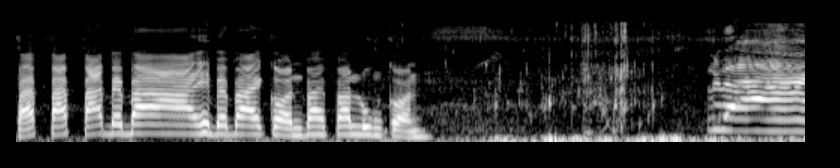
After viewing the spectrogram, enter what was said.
ป้าป้าป้าบายบายบายบายก่อนบายป้าลุงก่อน บ๊ายบาย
